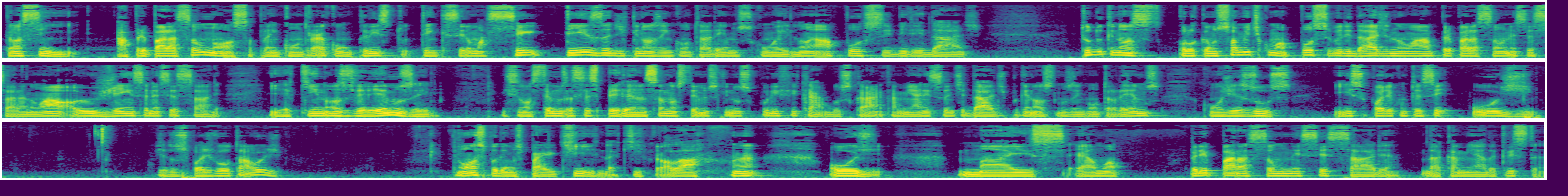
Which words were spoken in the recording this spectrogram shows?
Então, assim, a preparação nossa para encontrar com Cristo tem que ser uma certeza de que nós encontraremos com Ele, não é uma possibilidade. Tudo que nós colocamos somente como uma possibilidade, não há preparação necessária, não há urgência necessária. E aqui nós veremos Ele. E se nós temos essa esperança, nós temos que nos purificar, buscar caminhar em santidade, porque nós nos encontraremos com Jesus. E isso pode acontecer hoje. Jesus pode voltar hoje. Nós podemos partir daqui para lá né, hoje, mas é uma preparação necessária da caminhada cristã.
